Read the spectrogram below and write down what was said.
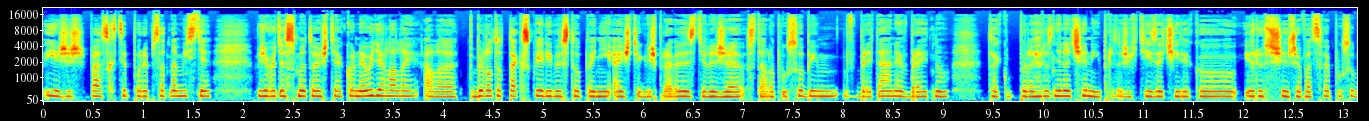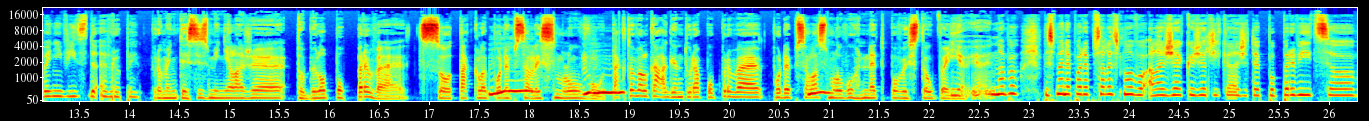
Ježíš, vás chci podepsat na místě. V životě jsme to ještě jako neudělali, ale bylo to tak skvělé vystoupení a ještě když právě zjistili, že stále působím v Británii, v Brightonu, tak byli hrozně nadšený, protože chtějí začít jako i rozšiřovat své působení víc do Evropy. Promiň, ty jsi zmínila, že to bylo poprvé, co takhle podepsali mm. smlouvu. Mm. Tak to velká agentura poprvé podepsala mm. smlouvu hned po vystoupení. Jo, jo, no bo my jsme nepodepsali smlouvu, ale že jakože říkala, že to je poprvé, co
